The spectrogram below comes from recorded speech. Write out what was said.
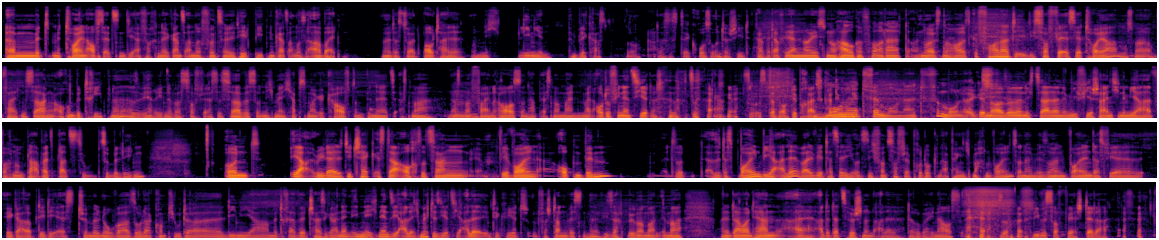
ähm, mit, mit tollen Aufsätzen, die einfach eine ganz andere Funktionalität bieten, ganz anderes Arbeiten. Ne, dass du halt Bauteile und nicht Linien im Blick hast. So, das ist der große Unterschied. da wird auch wieder ein neues Know-how gefordert. Neues Know-how ist gefordert. Die, die Software ist sehr teuer, muss man auch im Verhältnis sagen, auch im Betrieb. Ne? Also wir reden über Software as a Service und nicht mehr, ich habe es mal gekauft und bin da jetzt erstmal erstmal Mhm. fein raus und habe erstmal mein, mein Auto finanziert sozusagen. So ist das auch die Preiskategorie. Monat für Monat für Monat. Ja, genau, sondern ich zahle dann irgendwie vier Scheinchen im Jahr einfach nur, um einen Arbeitsplatz zu, zu belegen. Und ja, Reality Check ist da auch sozusagen, wir wollen Open BIM, also, also das wollen wir alle, weil wir tatsächlich uns nicht von Softwareprodukten abhängig machen wollen, sondern wir sollen wollen, dass wir, egal ob DDS, Trimble Nova, Solar Computer, Linear mit Revit, scheißegal, ich, nenne sie alle. Ich möchte sie jetzt hier alle integriert und verstanden wissen. Ne? Wie sagt Böhmermann immer, meine Damen und Herren, all- alle dazwischen und alle darüber hinaus. also, liebe Softwarehersteller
